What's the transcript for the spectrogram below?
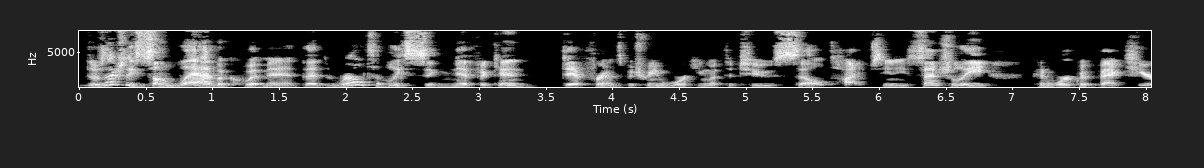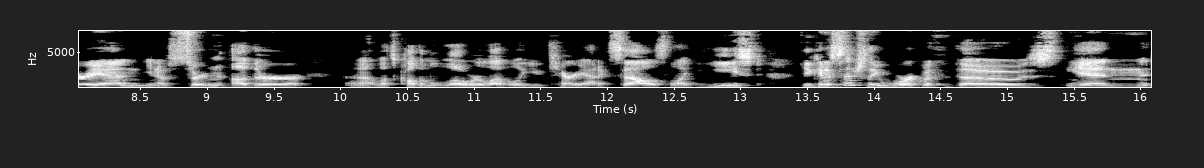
there's actually some lab equipment that relatively significant difference between working with the two cell types. You know, essentially can work with bacteria and you know certain other uh, let's call them lower level eukaryotic cells like yeast, you can essentially work with those in,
